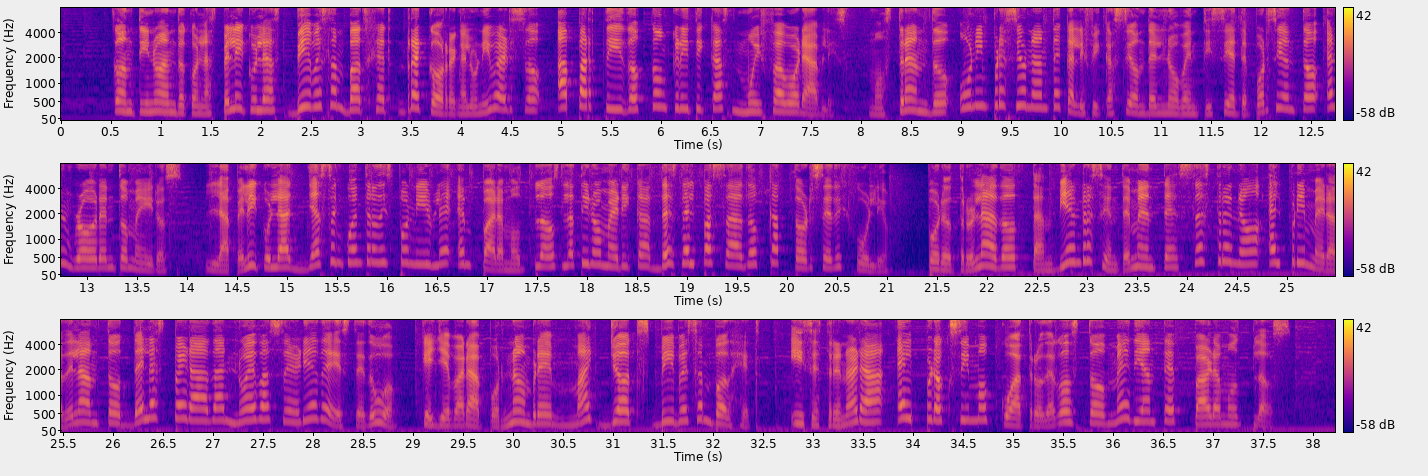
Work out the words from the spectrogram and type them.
Continuando con las películas, Beavis and Butthead recorren el universo a partido con críticas muy favorables, mostrando una impresionante calificación del 97% en Rotten Tomatoes. La película ya se encuentra disponible en Paramount Plus Latinoamérica desde el pasado 14 de julio. Por otro lado, también recientemente se estrenó el primer adelanto de la esperada nueva serie de este dúo, que llevará por nombre Mike Judds Beavis and Butthead y se estrenará el próximo 4 de agosto mediante Paramount Plus.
